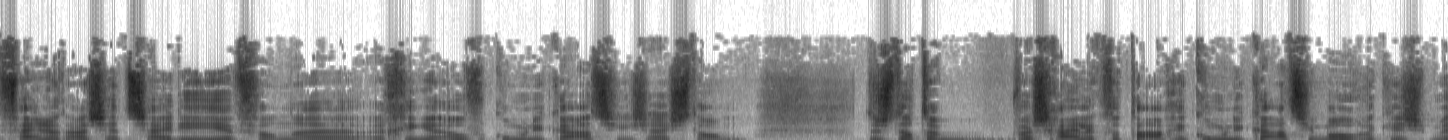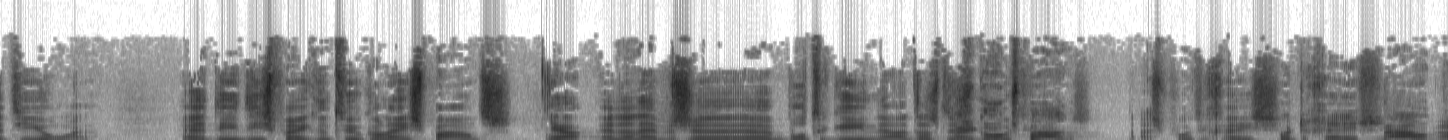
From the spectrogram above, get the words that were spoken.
Feyenoord AZ zei hij van, ging het over communicatie, zei Stam. Dus dat er waarschijnlijk totaal geen communicatie mogelijk is met die jongen. Hè, die, die spreekt natuurlijk alleen Spaans. Ja. En dan hebben ze eh Botteguin. Nou, dat Spreek is ook Spaans. Hij is Portugees. Portugees. Nou, die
